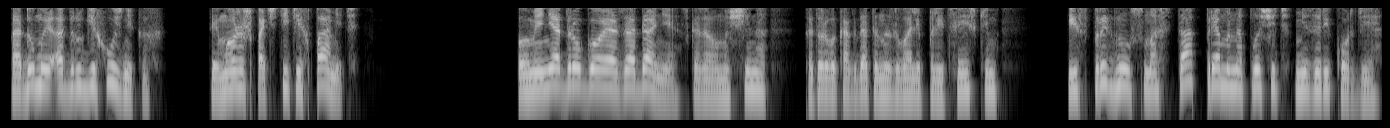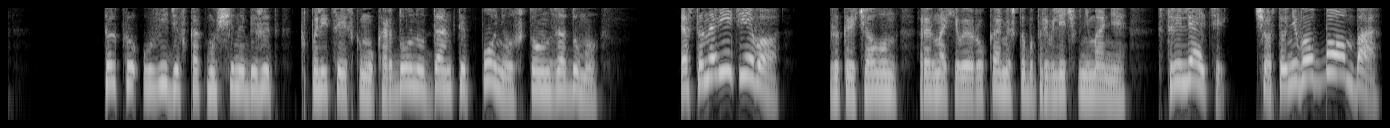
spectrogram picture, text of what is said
Подумай о других узниках. Ты можешь почтить их память». «У меня другое задание», — сказал мужчина, которого когда-то называли полицейским, и спрыгнул с моста прямо на площадь Мизерикордия. Только увидев, как мужчина бежит к полицейскому кордону, Данте понял, что он задумал. «Остановите его!» — закричал он, размахивая руками, чтобы привлечь внимание. «Стреляйте! Черт, у него бомба!»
